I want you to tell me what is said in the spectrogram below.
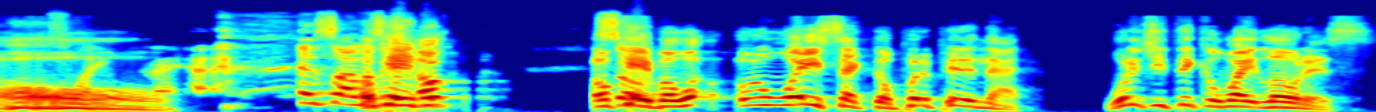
Oh, so I was okay. Oh, okay, so, but what, wait a sec though. Put a pin in that. What did you think of White Lotus?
